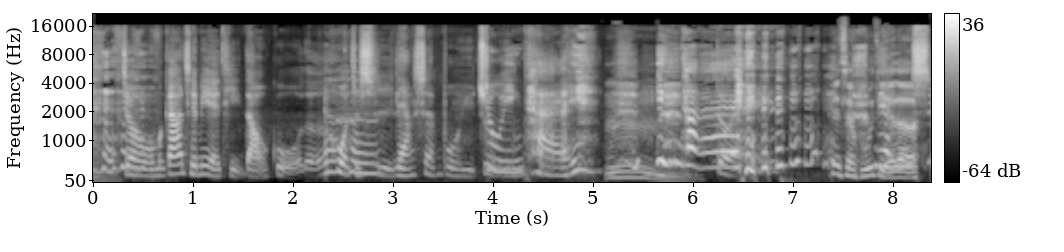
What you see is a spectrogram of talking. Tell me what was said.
就我们刚刚前面也提到过了，或者是梁山伯与 祝英台。嗯，英 台对，变成蝴蝶了。凶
